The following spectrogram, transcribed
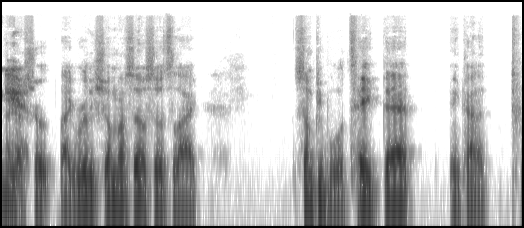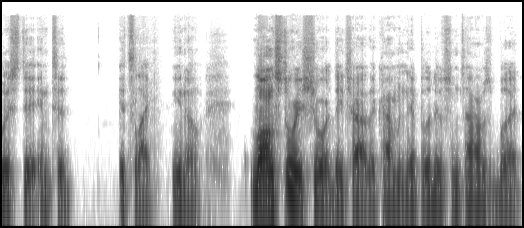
Like, I Yeah. show, like really show myself. So it's like some people will take that and kind of twist it into. It's like you know, long story short, they try. They're kind of manipulative sometimes, but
